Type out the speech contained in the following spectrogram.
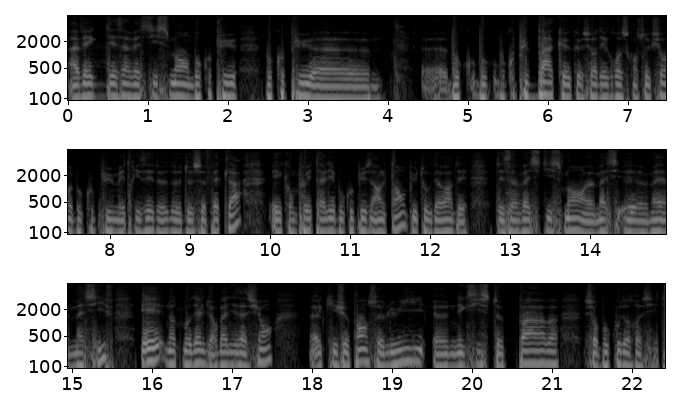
avec des investissements beaucoup plus, beaucoup plus beaucoup, beaucoup, plus bas que, sur des grosses constructions et beaucoup plus maîtrisé de, ce fait-là et qu'on peut étaler beaucoup plus dans le temps plutôt que d'avoir des, investissements massifs. Et notre modèle d'urbanisation euh, qui, je pense, lui, euh, n'existe pas sur beaucoup d'autres sites.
